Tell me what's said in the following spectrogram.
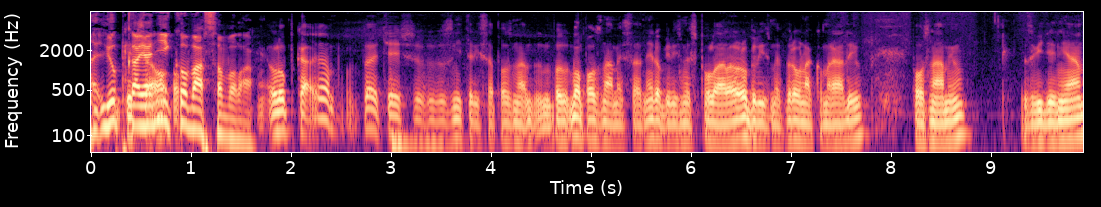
Ľubka Janíková sa volá. Ľubka, ja, to je tiež z Nitry sa pozná, no poznáme sa, nerobili sme spolu, ale robili sme v rovnakom rádiu, poznám ju z videnia.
